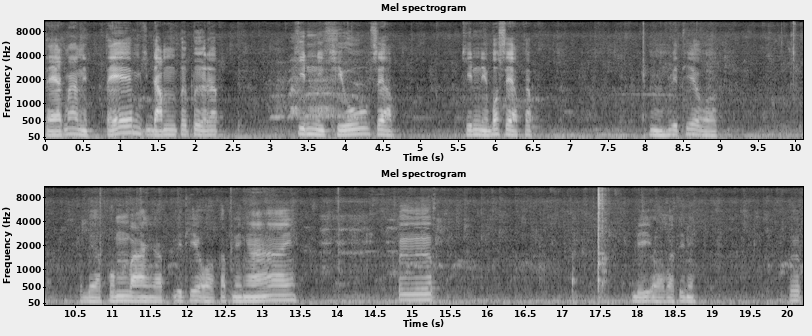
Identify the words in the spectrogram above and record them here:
แตกมากนี่เต็มดำเปื่อยๆครับ กินนี่คิ้วแซ่บกินนี่บ่แซ่บครับ อืมวิธีออกแบบผมวางครับ วิธีออกครับง่ายๆปึ๊บบีออกมาที่นี่ปึ๊บ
